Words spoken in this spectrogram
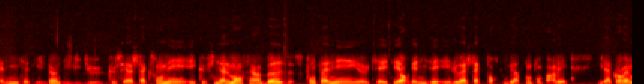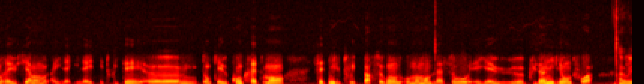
à l'initiative d'individus que ces hashtags sont nés et que finalement, c'est un buzz spontané euh, qui a été organisé. Et le hashtag porte ouverte dont on parlait, il a quand même réussi à un moment. Il a, il a été tweeté, euh, donc il y a eu concrètement 7000 tweets par seconde au moment de l'assaut et il y a eu euh, plus d'un million de fois Ah oui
